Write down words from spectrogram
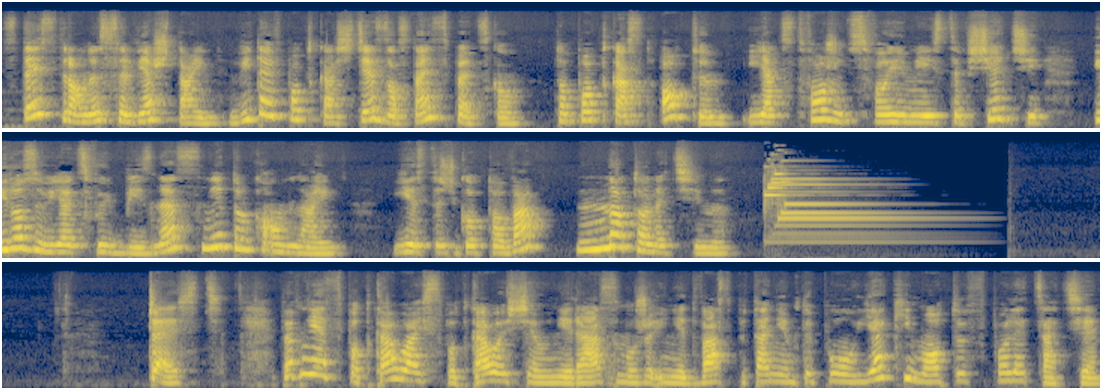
z tej strony Sylwia Stein. Witaj w podcaście Zostań Specką. To podcast o tym, jak stworzyć swoje miejsce w sieci i rozwijać swój biznes nie tylko online. Jesteś gotowa? No to lecimy. Cześć! Pewnie spotkałaś, spotkałeś się nieraz, może i nie dwa, z pytaniem typu: jaki motyw polecacie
